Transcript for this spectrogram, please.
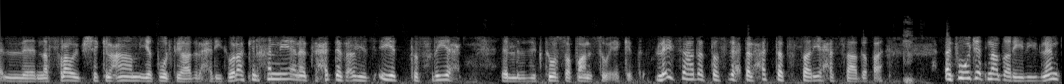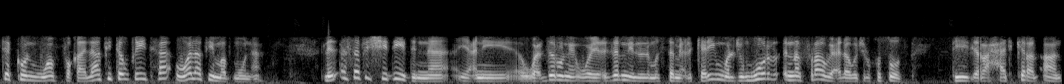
النصراوي بشكل عام يطول في هذا الحديث ولكن خلني أنا أتحدث عن جزئية تصريح الدكتور صفوان السويكت ليس هذا التصريح بل حتى التصاريح السابقة. في وجهه نظري لم تكن موفقة لا في توقيتها ولا في مضمونها. للأسف الشديد إن يعني واعذرني ويعذرني المستمع الكريم والجمهور النصراوي على وجه الخصوص في راح أذكره الآن.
